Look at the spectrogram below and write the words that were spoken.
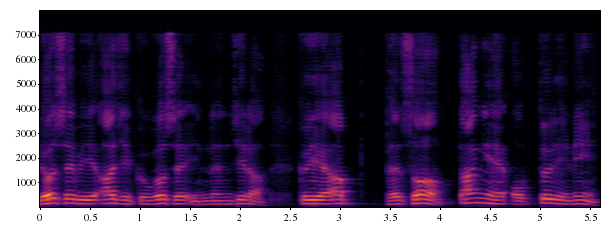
요셉이 아직 그곳에 있는지라 그의 앞에서 땅에 엎드리니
